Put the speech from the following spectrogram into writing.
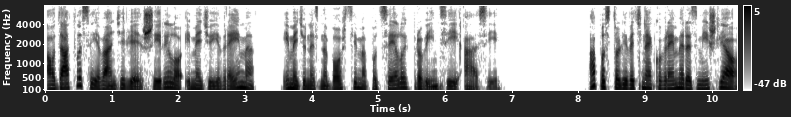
a odatle se evanđelje širilo i među jevrejima i među neznabošcima po celoj provinciji Aziji. Apostol je već neko vreme razmišljao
